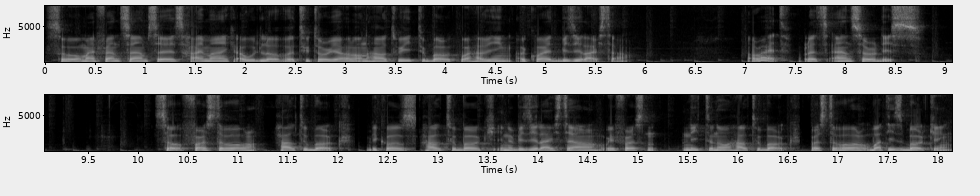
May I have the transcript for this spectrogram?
So my friend Sam says, Hi Mike, I would love a tutorial on how to eat to bulk while having a quite busy lifestyle. Alright, let's answer this. So first of all, how to bulk. Because how to bulk in a busy lifestyle, we first need to know how to bulk. First of all, what is bulking?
